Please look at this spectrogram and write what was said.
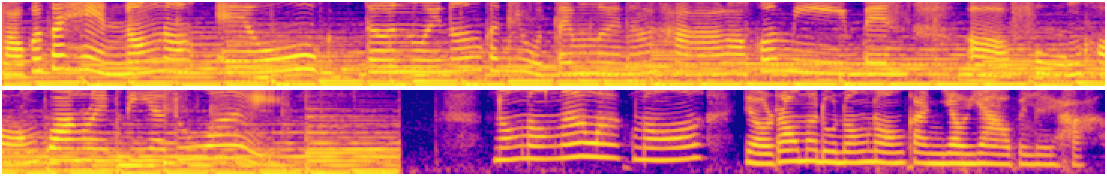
เราก็จะเห็นน้องๆเอลค์เดินนุยน่องกันอยู่เต็มเลยนะคะ เราก็มีเป็นเอ่อฝูงของกวางเรนเดียร์ด้วย น้องๆน่ารักเนาะ เดี๋ยวเรามาดูน้องๆกันยาวๆไปเลยค่ะ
